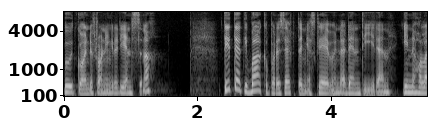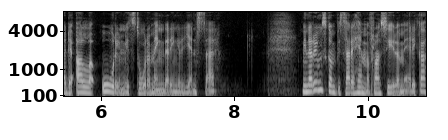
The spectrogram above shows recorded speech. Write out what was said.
utgående från ingredienserna. Tittar jag tillbaka på recepten jag skrev under den tiden innehåller det alla orimligt stora mängder ingredienser. Mina rumskompisar är hemma från Sydamerika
